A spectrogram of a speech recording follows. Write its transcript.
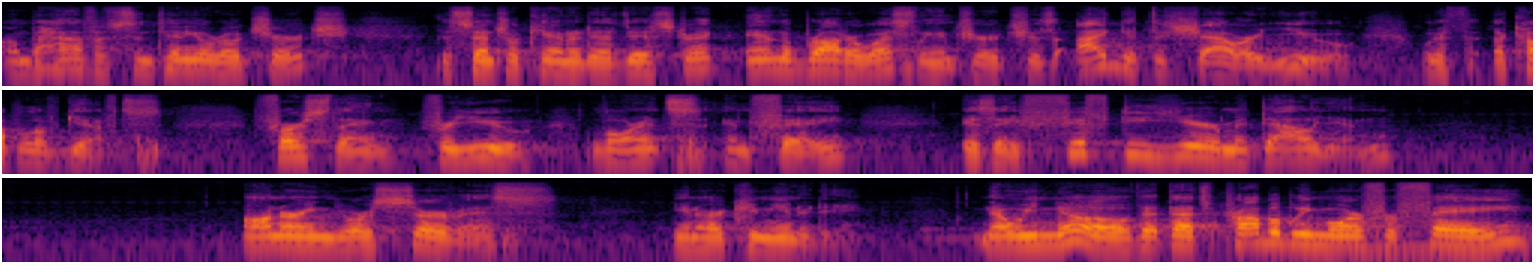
on behalf of Centennial Road Church, the Central Canada District, and the broader Wesleyan Church is I get to shower you with a couple of gifts. First thing for you, Lawrence and Faye, is a 50 year medallion honoring your service in our community. Now, we know that that's probably more for Faye.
